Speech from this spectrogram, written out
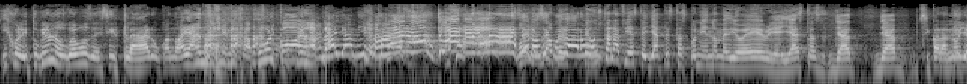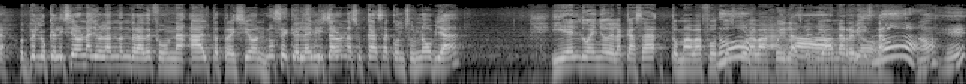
Híjole, ¿y tuvieron los huevos de decir, claro, cuando ahí andan en Acapulco, en la playa, mija? ¡Claro! Oye, ¡Cero se no, pero cuidaron! Te gusta la fiesta y ya te estás poniendo medio ebria, ya estás, ya, ya. sí, Paranoia. que- pues lo que le hicieron a Yolanda Andrade fue una alta traición. No sé qué Que la invitaron a su casa con su novia. Y el dueño de la casa tomaba fotos No. por abajo y las vendió a Ah, una revista. No. ¿Eh?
